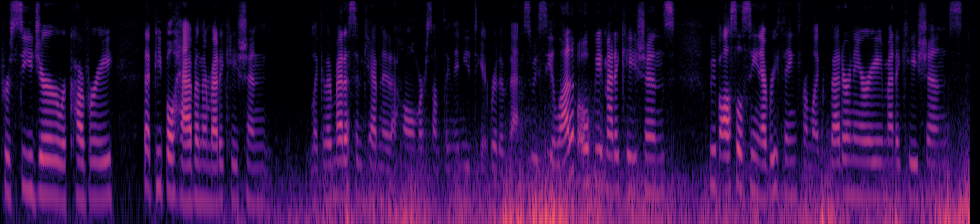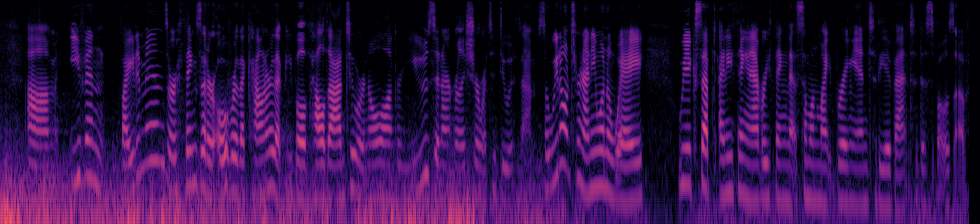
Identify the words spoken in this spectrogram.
procedure recovery that people have in their medication like their medicine cabinet at home or something they need to get rid of that. So we see a lot of opiate medications. We've also seen everything from like veterinary medications um, even vitamins or things that are over the counter that people have held on to or no longer used and aren't really sure what to do with them. So we don't turn anyone away we accept anything and everything that someone might bring into the event to dispose of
